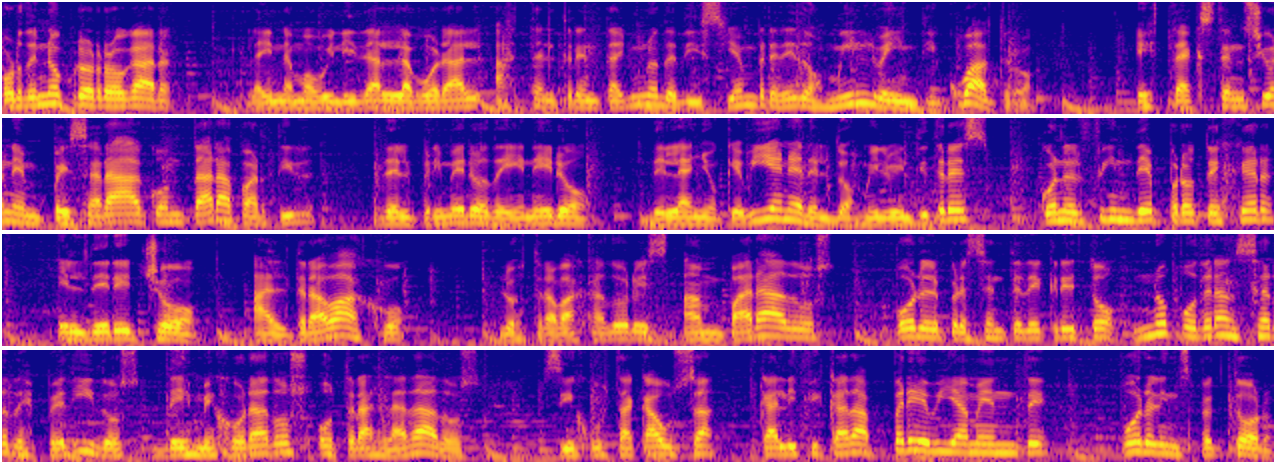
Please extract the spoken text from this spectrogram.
ordenó prorrogar la inamovilidad laboral hasta el 31 de diciembre de 2024. Esta extensión empezará a contar a partir del 1 de enero del año que viene, del 2023, con el fin de proteger el derecho al trabajo. Los trabajadores amparados por el presente decreto no podrán ser despedidos, desmejorados o trasladados sin justa causa calificada previamente por el inspector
